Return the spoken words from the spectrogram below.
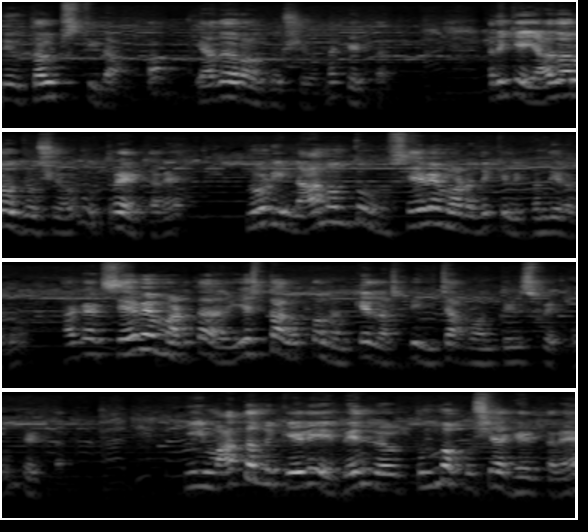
ನೀವು ತಲುಪಿಸ್ತೀರಾ ಅಂತ ಯಾದವರಾವ್ ಜೋಶಿಯವ್ರನ್ನ ಕೇಳ್ತಾರೆ. ಅದಕ್ಕೆ ಯಾದವರಾವ್ ಜೋಶಿಯವರು ಉತ್ತರ ಹೇಳ್ತಾರೆ. ನೋಡಿ, ನಾನಂತೂ ಸೇವೆ ಮಾಡೋದಕ್ಕೆ ಇಲ್ಲಿ ಬಂದಿರೋದು. ಹಾಗಾಗಿ ಸೇವೆ ಮಾಡ್ತಾ ಎಷ್ಟಾಗುತ್ತೋ ನನ್ನ ಕೈಲಿ ಅಷ್ಟೇ ವಿಚಾರವನ್ನು ತಿಳಿಸ್ಬೇಕು ಅಂತ ಹೇಳ್ತಾರೆ. ಈ ಮಾತನ್ನು ಕೇಳಿ ಬೇಂದ್ರೆ ಅವರು ತುಂಬ ಖುಷಿಯಾಗಿ ಹೇಳ್ತಾರೆ.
